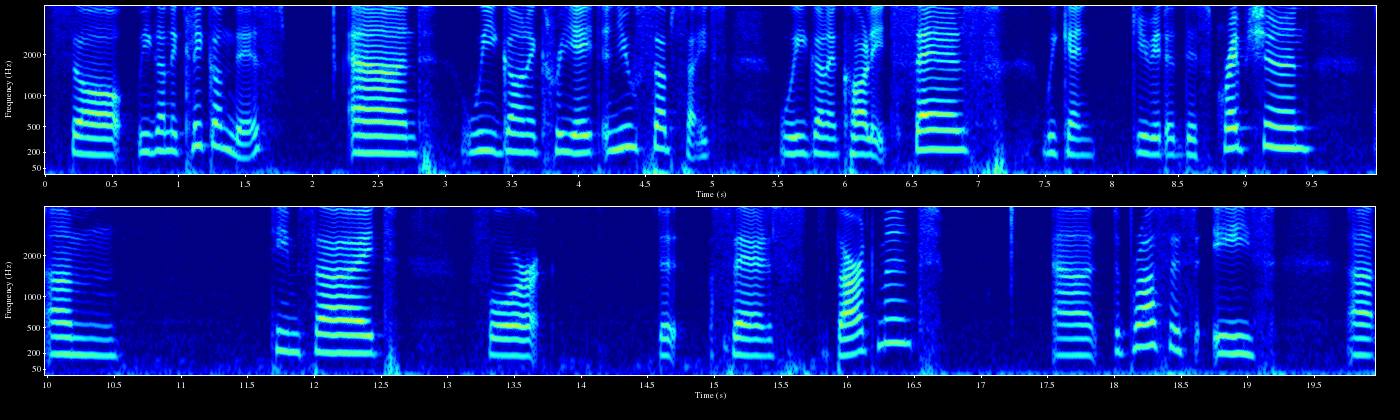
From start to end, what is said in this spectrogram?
So we're going to click on this and we're to create a new subsite. We're to call it sales. We can give it a description. Um, team site for the sales department. Uh, the process is uh,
